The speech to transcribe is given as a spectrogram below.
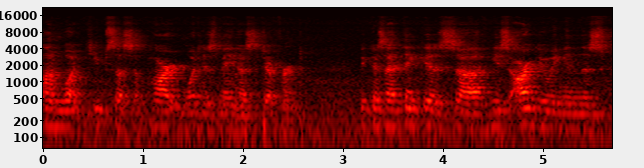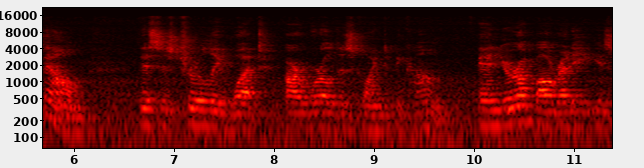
on what keeps us apart and what has made us different. Because I think as uh, he's arguing in this film, this is truly what our world is going to become. And Europe already is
